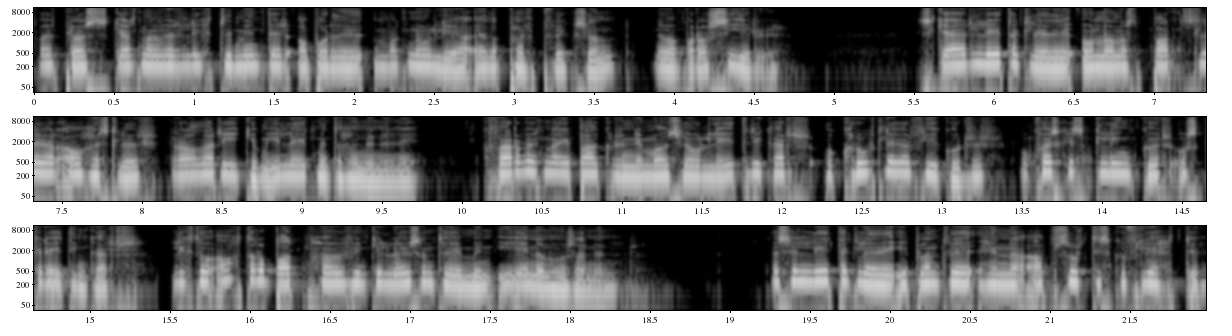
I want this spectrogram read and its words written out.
5 Plus gerðan verið líkt við myndir á borðið Magnolia eða Pulp Fiction nema bara á síru. Skæri leitagliði og nánast barnslegar áherslur ráða ríkjum í leikmyndahönnuninni. Hvarvegna í bakgrunni má sjá litríkar og krútlegar fígurur og hverskins glingur og skreitingar líkt og áttar á barn hafi fengið lausan taumin í einanhúsannun. Þessi litagleði í bland við hérna absúrtísku fléttu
